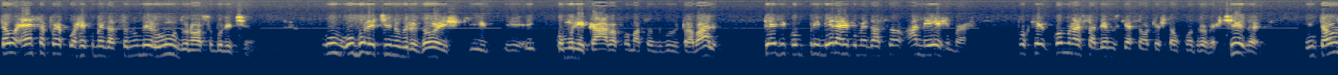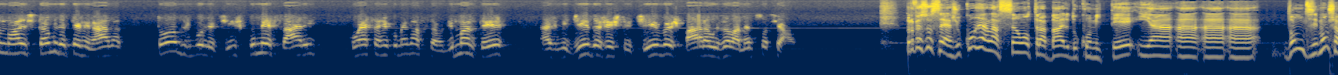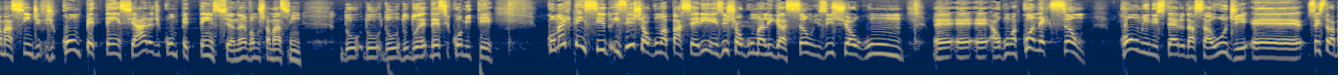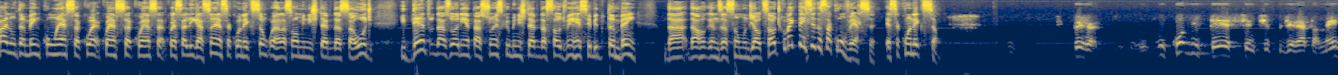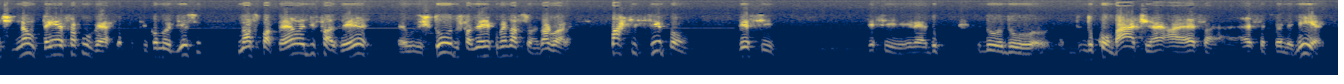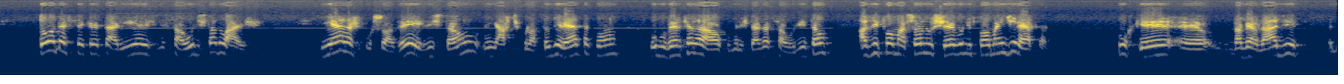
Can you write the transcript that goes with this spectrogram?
Então, essa foi a recomendação número um do nosso boletim. O, o boletim número 2, que, que, comunicava a formação do grupo de trabalho, teve como primeira recomendação a mesma. Porque, como nós sabemos que essa é uma questão controvertida, então nós estamos determinados a todos os boletins começarem com essa recomendação de manter as medidas restritivas para o isolamento social. Professor Sérgio, com relação ao trabalho do comitê e a, a, a, a vamos dizer, vamos chamar assim de, de, competência, área de competência, né? Vamos chamar assim do, do, do, do, desse comitê. Como é que tem sido? Existe alguma parceria? Existe alguma ligação? Existe algum é, é, é, alguma conexão com o Ministério da Saúde, é, vocês trabalham também com essa, com, essa, com, essa, com essa ligação, essa conexão com relação ao Ministério da Saúde e dentro das orientações que o Ministério da Saúde vem recebido também da, da Organização Mundial de Saúde, como é que tem sido essa conversa, essa conexão? Veja, o comitê científico diretamente não tem essa conversa, porque, como eu disse, nosso papel é de fazer é, os estudos, fazer recomendações. Agora, participam desse desse, né, do, do, do, do, combate né, a, essa, a essa pandemia, todas as secretarias de saúde estaduais. E elas, por sua vez, estão em articulação direta com o governo federal, com o Ministério da Saúde. Então, as informações não chegam de forma indireta, porque, é, na verdade,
